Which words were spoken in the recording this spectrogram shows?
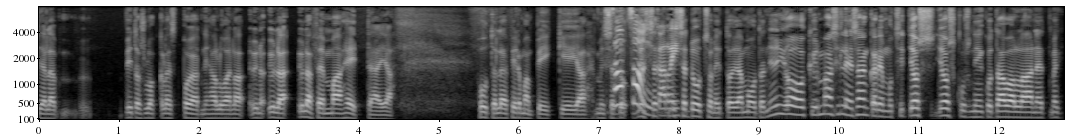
siellä vitosluokkalaiset pojat niin haluaa aina ylä, ylä, yläfemmaa heittää ja huutelee firman piikkiin ja missä, du, missä, missä Dudsonit on ja muuta. Niin joo, kyllä mä oon silleen sankari, mutta sitten jos, joskus niin kuin tavallaan, että me,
